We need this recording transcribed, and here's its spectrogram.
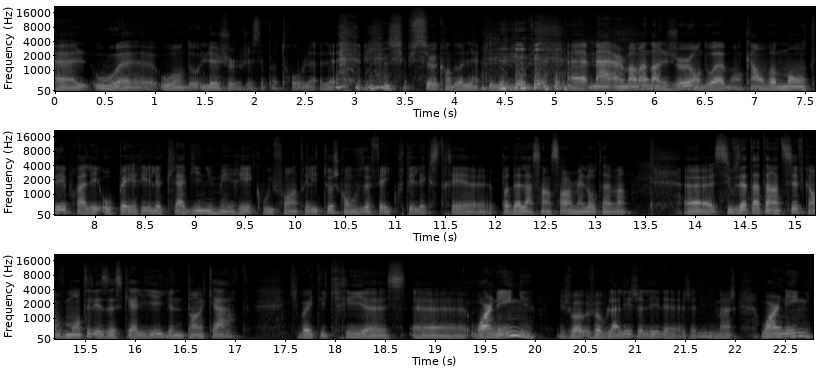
euh, ou, euh, on doit, le jeu, je sais pas trop, là, je suis plus sûr qu'on doit l'appeler le jeu. Euh, mais à un moment dans le jeu, on doit, bon, quand on va monter pour aller opérer le clavier numérique où il faut entrer les touches, qu'on vous a fait écouter l'extrait, pas de l'ascenseur, mais l'autre avant. si vous êtes attentif, quand vous montez les escaliers, il y a une pancarte qui va être écrit Warning, je vais, je vais vous l'aller, je lis l'image. Warning,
